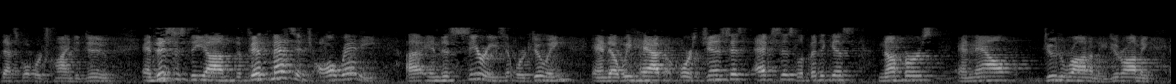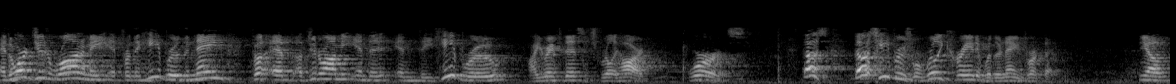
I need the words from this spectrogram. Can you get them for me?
that's what we're trying to do. And this is the, um, the fifth message already uh, in this series that we're doing. And uh, we have, of course, Genesis, Exodus, Leviticus, Numbers, and now Deuteronomy. Deuteronomy. And the word Deuteronomy, from the Hebrew, the name of Deuteronomy in the, in the Hebrew, are you ready for this? It's really hard. Words. Those, those Hebrews were really creative with their names, weren't they? You know,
